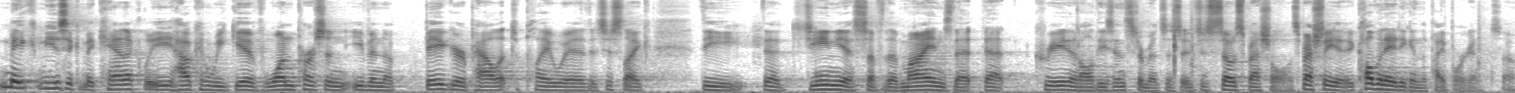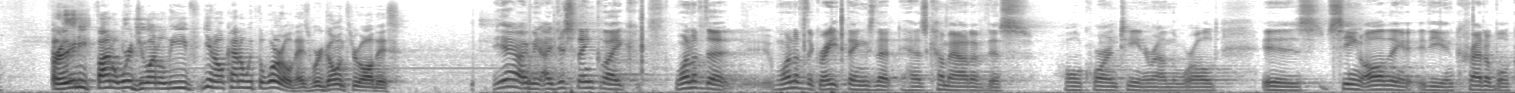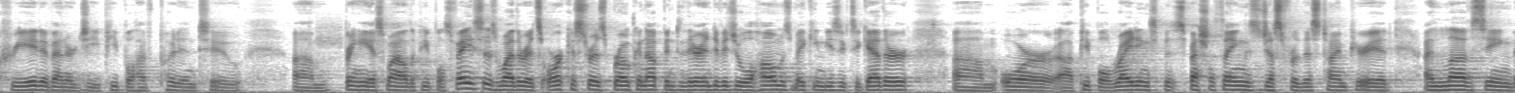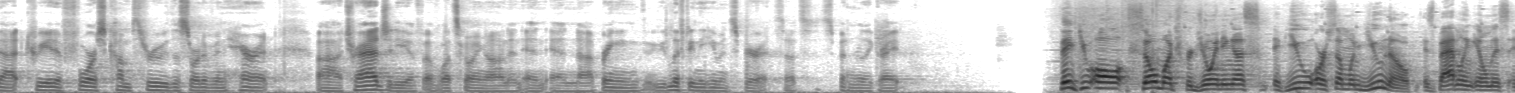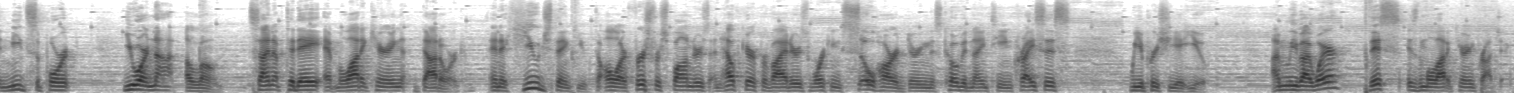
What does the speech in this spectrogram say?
make music mechanically? How can we give one person even a bigger palette to play with? It's just like the the genius of the minds that that created all these instruments. It's, it's just so special, especially culminating in the pipe organ. So. are there any final words you want to leave? You know, kind of with the world as we're going through all this. Yeah, I mean, I just think like one of the one of the great things that has come out of this whole quarantine around the world is seeing all the the incredible creative energy people have put into um, bringing a smile to people's faces, whether it's orchestras broken up into their individual homes making music together, um, or uh, people writing spe- special things just for this time period. I love seeing that creative force come through the sort of inherent uh, tragedy of, of what's going on and, and, and uh, bringing, lifting the human spirit. So it's, it's been really great. Thank you all so much for joining us. If you or someone you know is battling illness and needs support, you are not alone. Sign up today at melodiccaring.org. And a huge thank you to all our first responders and healthcare providers working so hard during this COVID 19 crisis. We appreciate you. I'm Levi Ware. This is the Melodic Caring Project.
